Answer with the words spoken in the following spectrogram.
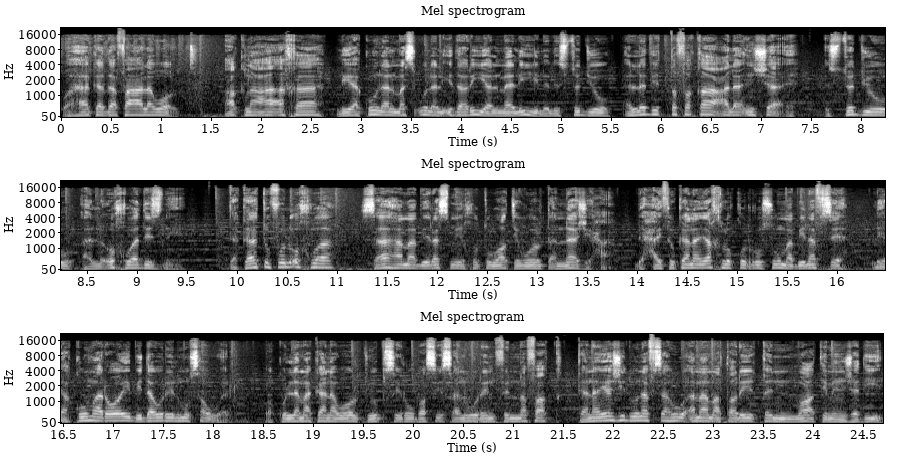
وهكذا فعل وولت. أقنع أخاه ليكون المسؤول الإداري المالي للاستوديو الذي اتفقا على إنشائه استوديو الأخوة ديزني. تكاتف الأخوة ساهم برسم خطوات وولت الناجحة بحيث كان يخلق الرسوم بنفسه ليقوم روي بدور المصور. وكلما كان وولت يبصر بصيص نور في النفق كان يجد نفسه أمام طريق معتم جديد.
